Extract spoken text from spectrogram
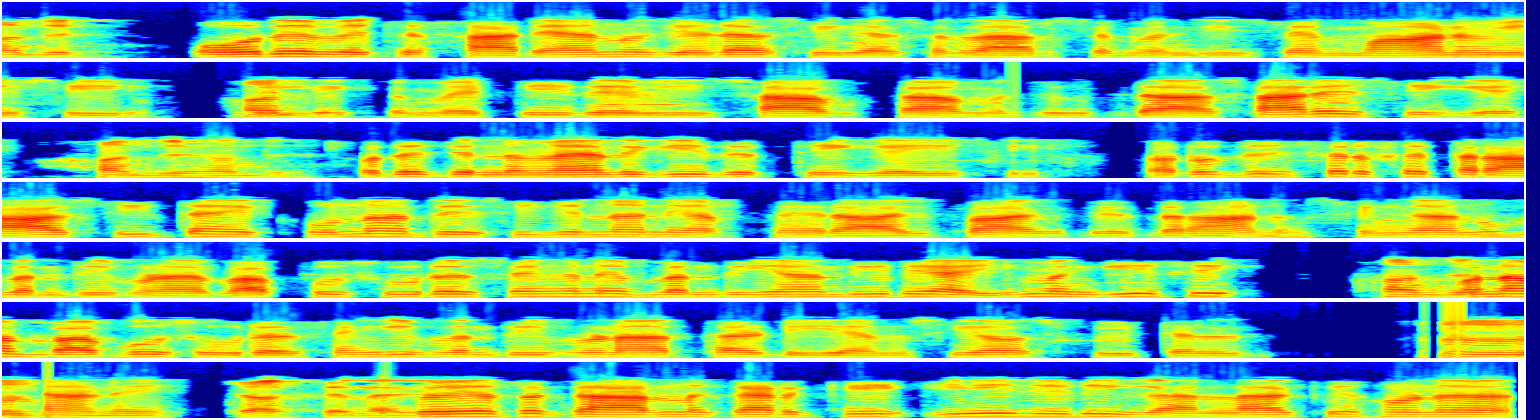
ਹਾਂਜੀ। ਉਹਦੇ ਵਿੱਚ ਸਾਰਿਆਂ ਨੂੰ ਜਿਹੜਾ ਸੀਗਾ ਸਰਦਾਰ ਸਿਮਰਨਜੀਤ ਸਿੰਘ ਮਾਨ ਵੀ ਸੀ ਦਿੱਲੀ ਕਮੇਟੀ ਦੇ ਵੀ ਸਾਬਕਾ ਮੌਜੂਦਾ ਸਾਰੇ ਸੀਗੇ। ਹਾਂਜੀ ਹਾਂਜੀ। ਉਹਦੇ ਚ ਨੁਮਾਇੰਦਗੀ ਦਿੱਤੀ ਗਈ ਸੀ। ਪਰ ਉਹਦੇ ਸਿਰਫ ਇਤਰਾਜ਼ ਸੀ ਤਾਂ ਇੱਕ ਉਹਨਾਂ ਤੇ ਸੀ ਜਿਨ੍ਹਾਂ ਨੇ ਆਪਣੇ ਰਾਜ ਭਾਗ ਦੇ ਦੌਰਾਨ ਸਿੰਘਾਂ ਨੂੰ ਬੰਦੀ ਬਣਾਇਆ। ਬਾਪੂ ਸੂਰਜ ਸਿੰਘ ਨੇ ਬੰਦੀਆਂ ਦੀ ਰਿਹਾਈ ਮੰਗੀ ਸੀ। ਉਹਨਾਂ ਬਾਪੂ ਸੂਰਜ ਸਿੰਘ ਹੀ ਬੰਦੀ ਬਣਾਤਾ ਡੀਐਮਸੀ ਹਸਪੀਟਲ ਹੂੰ। ਲੁਧਿਆਣੇ। ਚੱਕ ਕੇ ਲੈ ਸੋ ਇਸ ਕਾਰਨ ਕਰਕੇ ਇਹ ਜਿਹੜੀ ਗੱਲ ਆ ਕਿ ਹੁਣ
